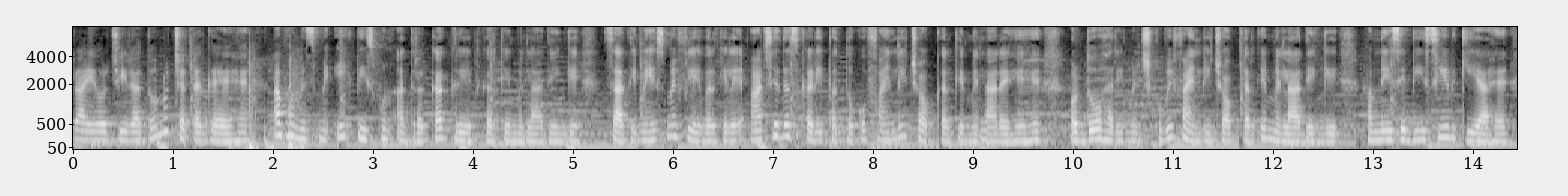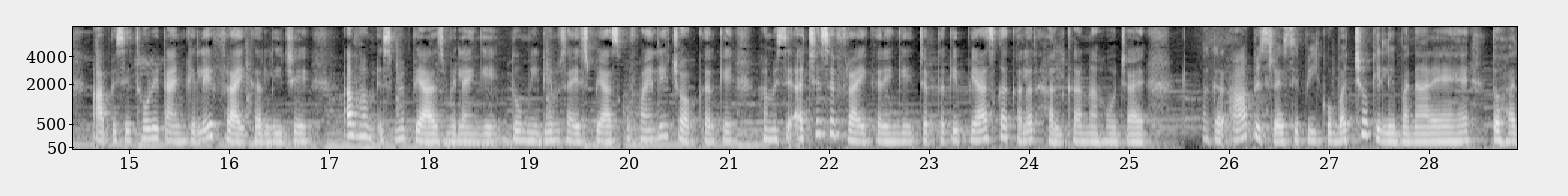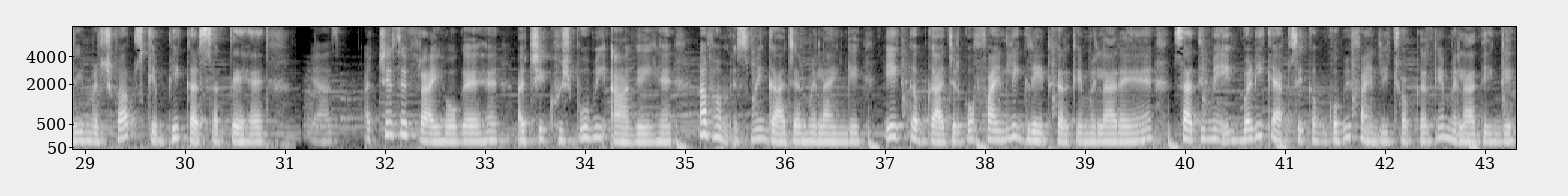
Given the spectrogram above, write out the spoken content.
राई और जीरा दोनों चटक गए हैं। अब हम इसमें एक टीस्पून अदरक का ग्रेट करके मिला देंगे। साथ ही में इसमें फ्लेवर के लिए आठ से दस कड़ी पत्तों को फाइनली चॉप करके मिला रहे हैं और दो हरी मिर्च को भी फाइनली चॉप करके मिला देंगे। हमने इसे डीसीड किया है। आप इसे थोड़े टाइम के लिए फ्राई कर लीजिए। अब हम इसमें प्याज मिलाएँगे। दो मीडियम साइज़ प्याज को फाइनली चॉप करके हम इसे अच्छे से फ्राई करेंगे जब तक कि प्याज का कलर हल्का ना हो जाए। अगर आप इस रेसिपी को बच्चों के लिए बना रहे हैं तो हरी मिर्च को आप स्किप भी कर सकते हैं। प्याज अच्छे से फ्राई हो गए हैं, अच्छी खुशबू भी आ गई है। अब हम इसमें गाजर मिलाएँगे। एक कप गाजर को फाइनली ग्रेट करके मिला रहे हैं। साथ ही में एक बड़ी कैप्सिकम को भी फाइनली चॉप करके मिला देंगे।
